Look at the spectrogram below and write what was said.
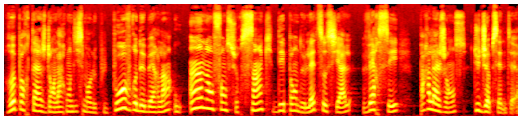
Reportage dans l'arrondissement le plus pauvre de Berlin où un enfant sur cinq dépend de l'aide sociale versée par l'agence du Job Center.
